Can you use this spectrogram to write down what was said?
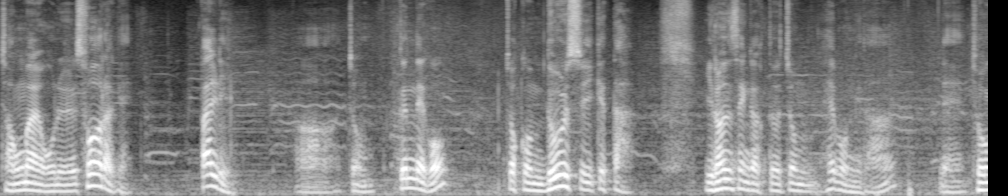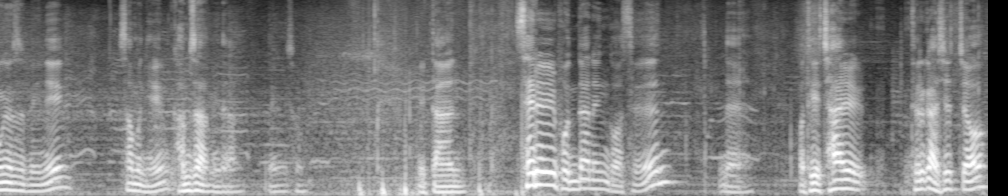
정말 오늘 수월하게 빨리 어, 좀 끝내고 조금 누울 수 있겠다 이런 생각도 좀 해봅니다. 네, 조홍현 선배님, 사모님 감사합니다. 네, 그래서 일단 새를 본다는 것은 네, 어떻게 잘 들어가셨죠?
